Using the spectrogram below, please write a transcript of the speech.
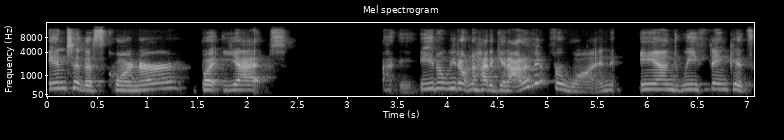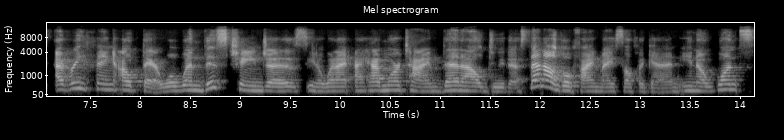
into this corner, but yet you know, we don't know how to get out of it for one. And we think it's everything out there. Well, when this changes, you know, when I, I, have more time, then I'll do this. Then I'll go find myself again. You know, once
